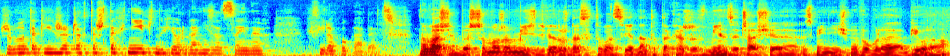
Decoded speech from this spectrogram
żeby o takich rzeczach też technicznych i organizacyjnych chwilę pogadać. No właśnie, bo jeszcze możemy mieć dwie różne sytuacje. Jedna to taka, że w międzyczasie zmieniliśmy w ogóle biuro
